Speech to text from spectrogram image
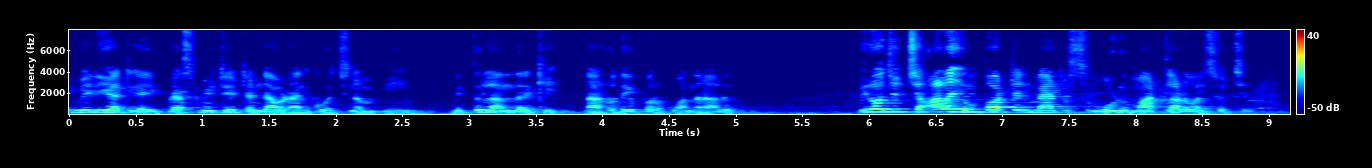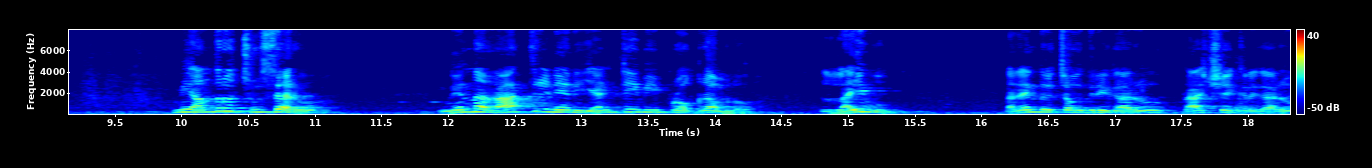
ఇమీడియట్గా ఈ ప్రెస్ మీట్ అటెండ్ అవ్వడానికి వచ్చిన మీ మిత్రులందరికీ నా హృదయపూర్వక వందనాలు. ఈరోజు చాలా ఇంపార్టెంట్ మ్యాటర్స్ మూడు మాట్లాడవలసి వచ్చింది. మీ అందరూ చూశారు నిన్న రాత్రి నేను ఎన్టీవీ ప్రోగ్రాంలో లైవ్ నరేంద్ర చౌదరి గారు రాజశేఖర్ గారు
